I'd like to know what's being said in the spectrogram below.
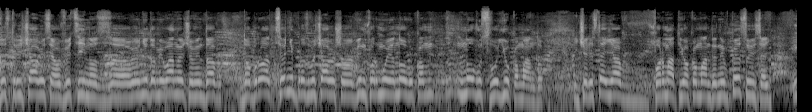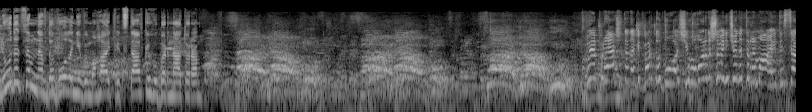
зустрічалися офіційно з е, Леонідом Івановичем, він дав добро. Сьогодні прозвучало, що він формує нову ком- нову свою команду. І через те я формат його команди не вписуюся. Люди цим невдоволені, вимагають відставки губернатора. Ви брешете на відверто в очі, говорите, що ви нічого не тримаєтеся,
